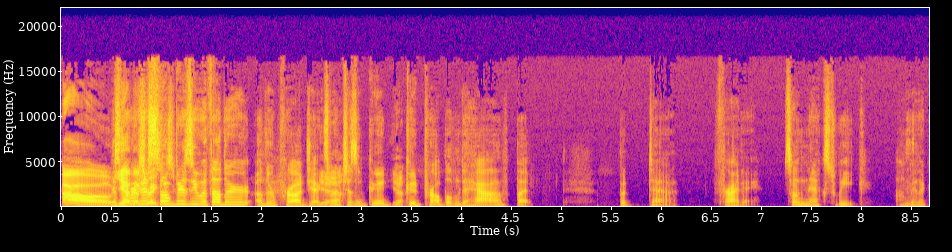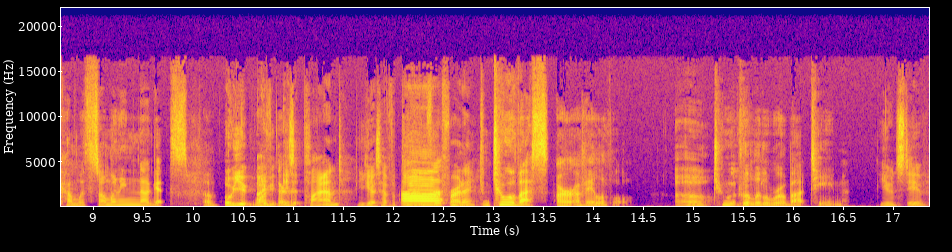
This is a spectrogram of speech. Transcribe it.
Oh, yeah, we're that's just right. so busy with other other projects, Yeah. which is a good Yeah. good problem to have. But but uh, Friday, so next week, I'm gonna come with so many nuggets of. oh, you have, is it planned? You guys have a plan Uh, for Friday? Two of us are available. Oh, Two of who? the little robot team. you and Steve.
